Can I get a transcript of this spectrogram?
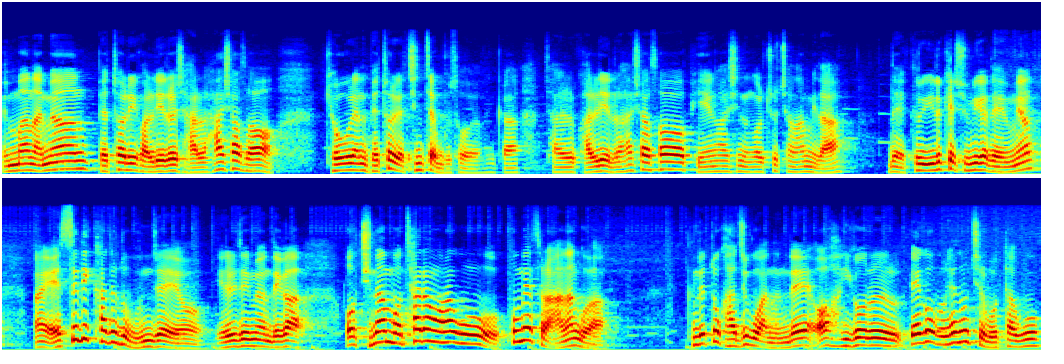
웬만하면 배터리 관리를 잘 하셔서 겨울에는 배터리가 진짜 무서워요. 그러니까 잘 관리를 하셔서 비행하시는 걸 추천합니다. 네, 그리고 이렇게 준비가 되면 SD 카드도 문제예요. 예를 들면 내가 어, 지난번 촬영을 하고 포맷을 안 한 거야. 근데 또 가지고 왔는데 어, 이거를 백업을 해놓지를 못하고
